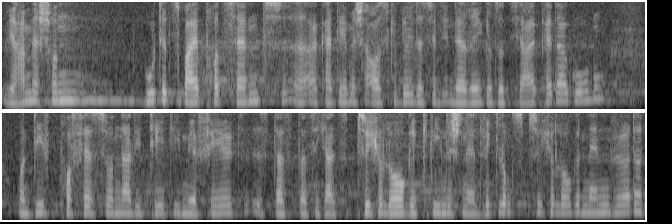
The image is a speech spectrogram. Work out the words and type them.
wir haben ja schon gute zwei Prozent äh, akademisch ausgebildet, das sind in der Regel Sozialpädagogen. Und die Professionalität, die mir fehlt, ist das, dass ich als Psychologe klinischen Entwicklungspsychologe nennen würde.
